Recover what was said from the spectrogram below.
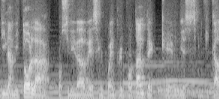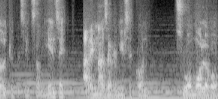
dinamitó la posibilidad de ese encuentro importante que hubiese significado el que el presidente estadounidense, además de reunirse con su homólogo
